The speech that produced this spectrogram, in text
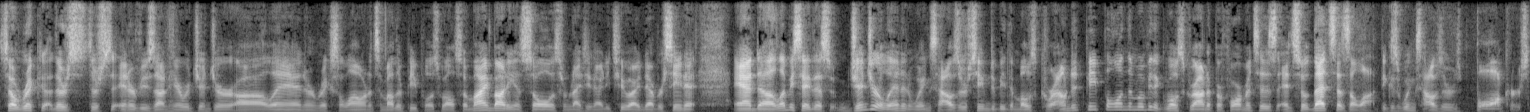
So Rick, there's there's interviews on here with Ginger uh, Lynn and Rick Salone and some other people as well. So Mind, Body, and Soul is from 1992. I'd never seen it. And uh, let me say this Ginger Lynn and Wings Hauser seem to be the most grounded people in the movie, the most grounded performances. And so that says a lot because Wings Hauser is bonkers.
